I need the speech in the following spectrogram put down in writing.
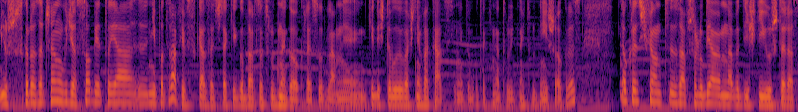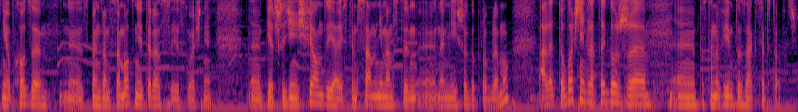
już skoro zacząłem mówić o sobie, to ja y, nie potrafię wskazać takiego bardzo trudnego okresu dla mnie. Kiedyś to były właśnie wakacje, nie? To był taki najtrudniejszy okres. Okres świąt zawsze lubiałem, nawet jeśli już teraz nie obchodzę, y, spędzam samotnie. Teraz jest właśnie pierwszy dzień świąt, ja jestem sam, nie mam z tym najmniejszego problemu, ale to właśnie dlatego, że postanowiłem to zaakceptować.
